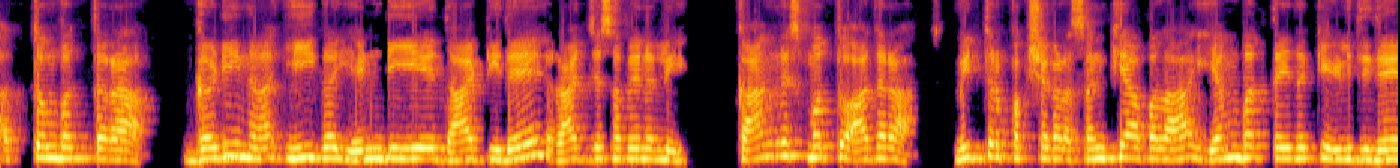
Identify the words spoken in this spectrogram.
ಹತ್ತೊಂಬತ್ತರ ಗಡಿನ ಈಗ ಎನ್ ಡಿ ಎ ದಾಟಿದೆ. ರಾಜ್ಯಸಭೆಯಲ್ಲಿ ಕಾಂಗ್ರೆಸ್ ಮತ್ತು ಅದರ ಮಿತ್ರ ಪಕ್ಷಗಳ ಸಂಖ್ಯಾಬಲ ಎಂಬತ್ತೈದಕ್ಕೆ ಇಳಿದಿದೆ.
